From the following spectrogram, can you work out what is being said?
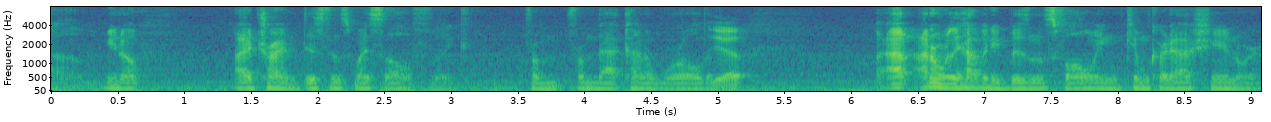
um, you know i try and distance myself like from from that kind of world Yeah, I, I don't really have any business following Kim Kardashian or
